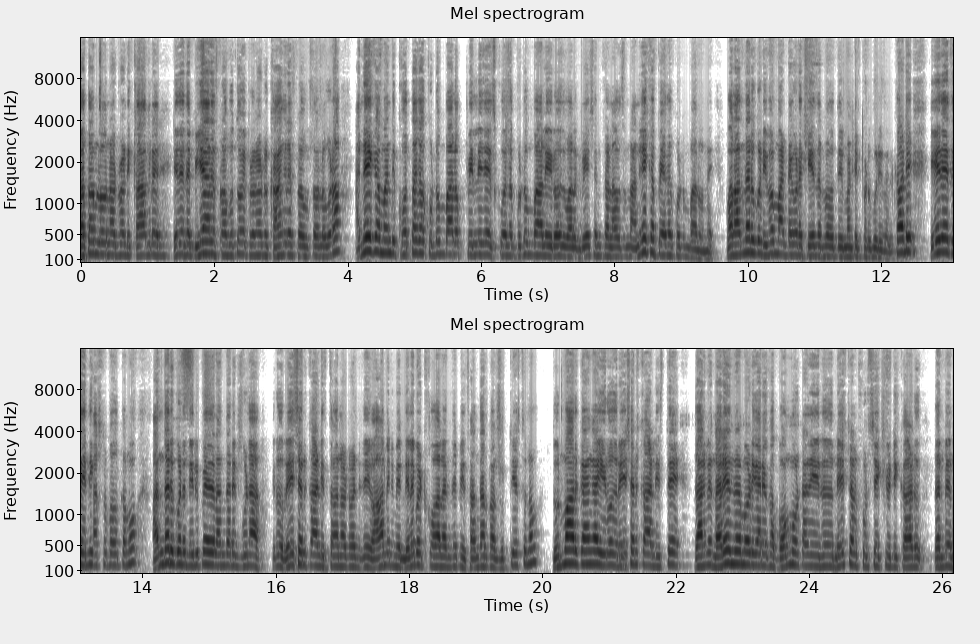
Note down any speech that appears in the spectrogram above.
గతంలో ఉన్నటువంటి కాంగ్రెస్ ఏదైతే బీఆర్ఎస్ ప్రభుత్వం ఇప్పుడు ఉన్నటువంటి కాంగ్రెస్ ప్రభుత్వంలో కూడా అనేక మంది కొత్తగా కుటుంబాలు పెళ్ళి చేసుకున్న కుటుంబాలు ఈ రోజు వాళ్ళకి రేషన్ కార్డు అవసరం అనేక పేద కుటుంబాలు ఉన్నాయి. వాళ్ళందరూ కూడా ఇవ్వమంటే కూడా కేంద్ర ప్రభుత్వం ఇవ్వమంటే ఇప్పుడు కూడా ఇవ్వాలి కాబట్టి ఏదైతే ఎన్ని రాష్ట్ర ప్రభుత్వమో అందరూ కూడా నిరుపేదలందరికీ కూడా ఈరోజు రేషన్ కార్డు ఇస్తా ఉన్నటువంటి హామీని మీరు నిలబెట్టుకోవాలని చెప్పి ఈ సందర్భంగా గుర్తు చేస్తున్నాం. దుర్మార్గంగా ఈ రోజు రేషన్ కార్డు ఇస్తే దాని మీద నరేంద్ర మోడీ గారి యొక్క బొమ్మ ఉంటుంది. ఈరోజు నేషనల్ ఫుడ్ సెక్యూరిటీ కార్డు. దాని మీద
